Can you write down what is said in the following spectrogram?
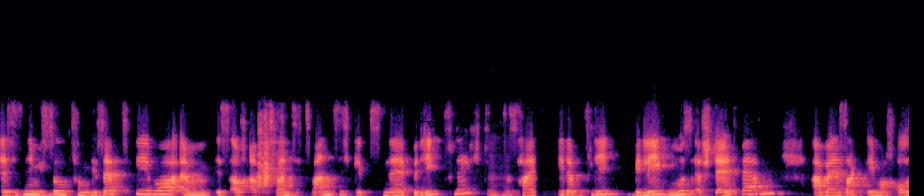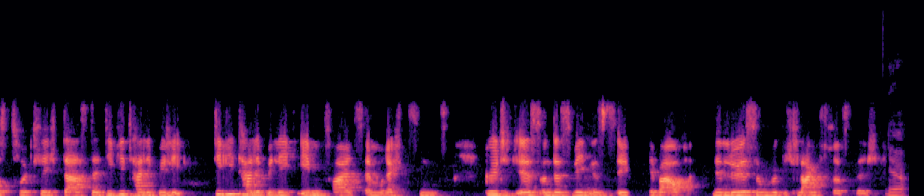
es ist nämlich so, vom Gesetzgeber ähm, ist auch ab 2020 gibt es eine Belegpflicht. Mhm. Das heißt, jeder Pfle Beleg muss erstellt werden, aber er sagt eben auch ausdrücklich, dass der digitale Beleg digitale Beleg ebenfalls ähm, rechtsgültig ist und deswegen ist es aber auch eine Lösung wirklich langfristig. Ja.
